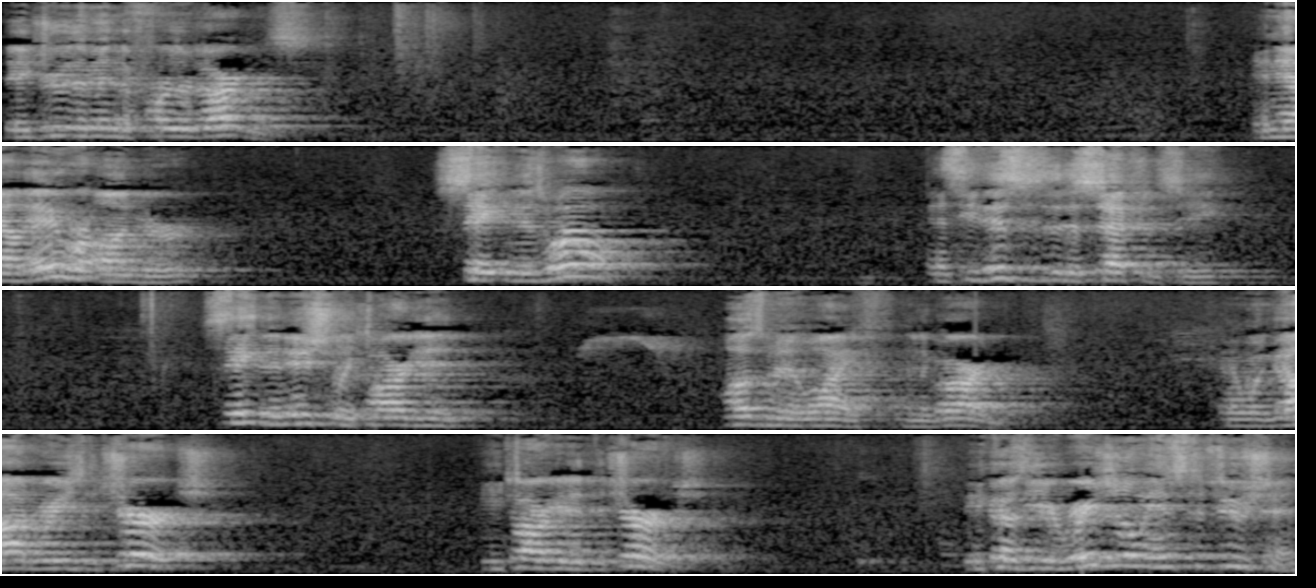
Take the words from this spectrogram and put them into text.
they drew them into further darkness. And now they were under Satan as well. And see, this is the deception, see. Satan initially targeted husband and wife in the garden. And when God raised the church, he targeted the church. Because the original institution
